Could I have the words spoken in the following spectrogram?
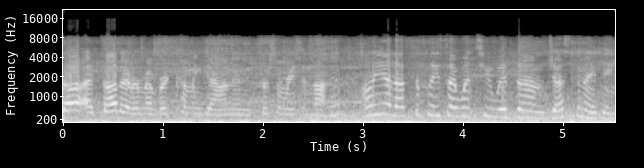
Thought I thought I remembered coming down and for some reason not. Oh yeah, that's the place I went to with um Justin, I think.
